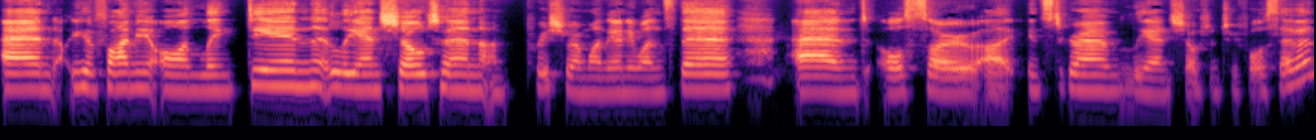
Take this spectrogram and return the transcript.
And you can find me on LinkedIn, Leanne Shelton. I'm pretty sure I'm one of the only ones there. And also uh, Instagram, Leanne Shelton 247.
